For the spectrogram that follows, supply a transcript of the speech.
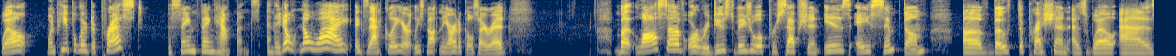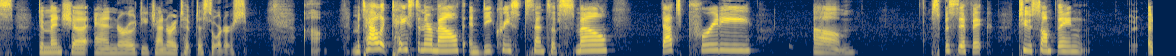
Well, when people are depressed, the same thing happens. And they don't know why exactly, or at least not in the articles I read. But loss of or reduced visual perception is a symptom of both depression as well as dementia and neurodegenerative disorders. Uh, metallic taste in their mouth and decreased sense of smell, that's pretty um, specific to something uh,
